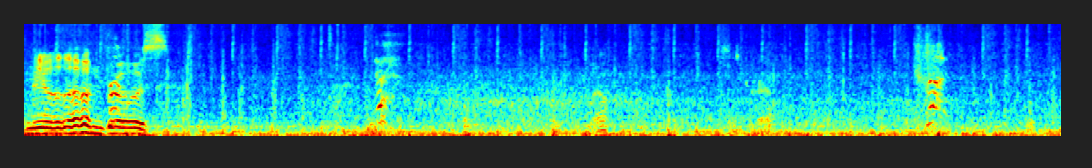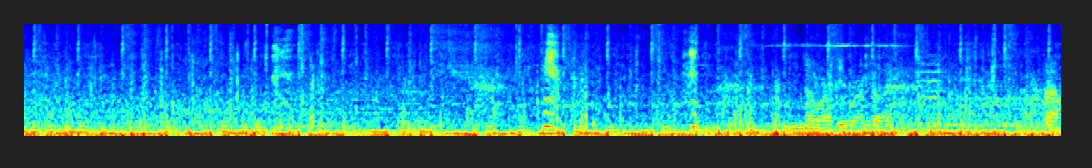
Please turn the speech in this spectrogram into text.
Leave me alone, bros. Well, this is crap. No idea where I'm going. Wow.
